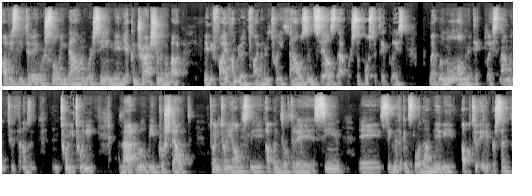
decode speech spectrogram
obviously today we're slowing down. We're seeing maybe a contraction of about maybe 500, 520,000 sales that were supposed to take place that will no longer take place now in 2000 in 2020. That will be pushed out. 2020, obviously, up until today, is seen a significant slowdown, maybe up to 80%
